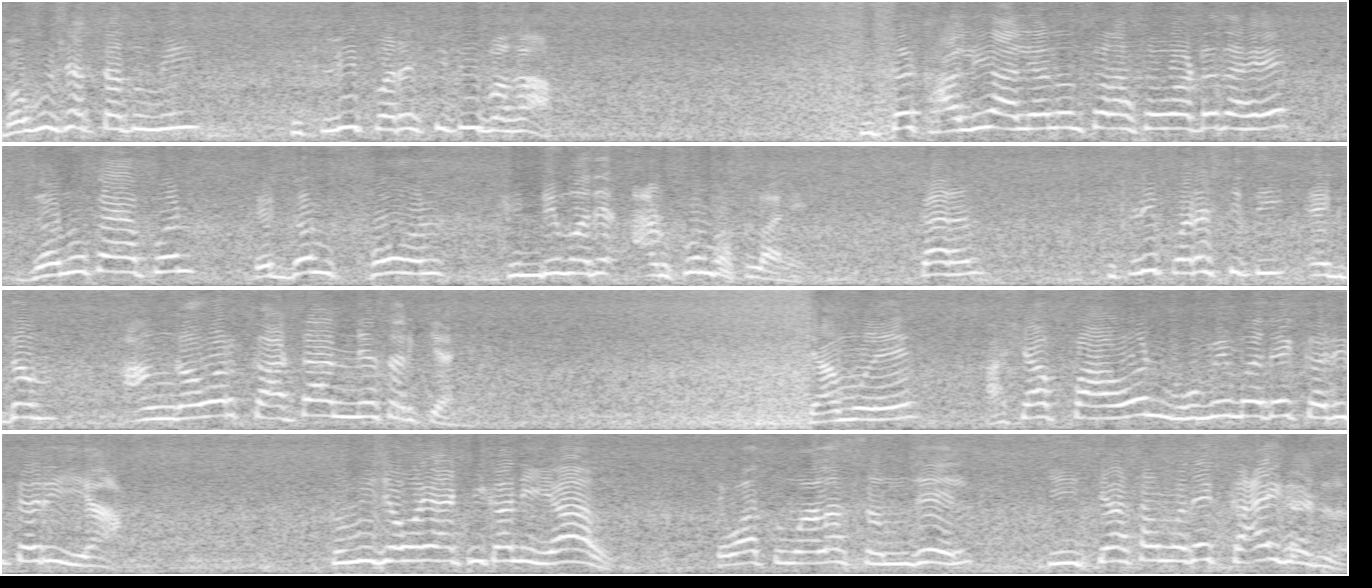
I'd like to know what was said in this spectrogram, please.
बघू शकता तुम्ही तिथली परिस्थिती बघा. तिथं खाली आल्यानंतर असं वाटत आहे जणू काय आपण एकदम खोल खिंडीमध्ये अडकून बसलो आहे. कारण तिथली परिस्थिती एकदम अंगावर काटा आणण्यासारखी आहे. त्यामुळे अशा पावनभूमीमध्ये कधीतरी या. तुम्ही जेव्हा या ठिकाणी याल तेव्हा तुम्हाला समजेल की इतिहासामध्ये काय घडलं.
